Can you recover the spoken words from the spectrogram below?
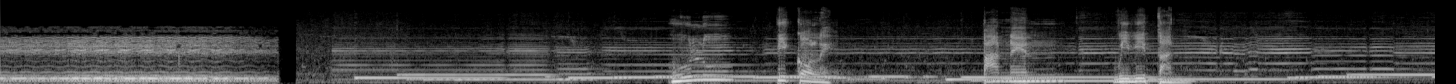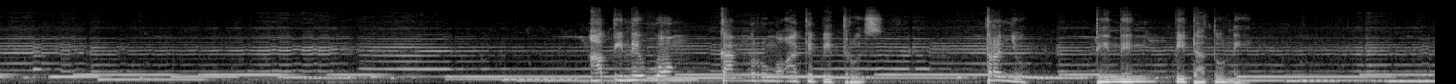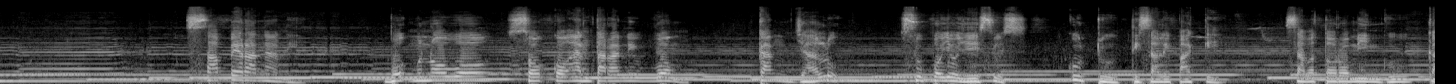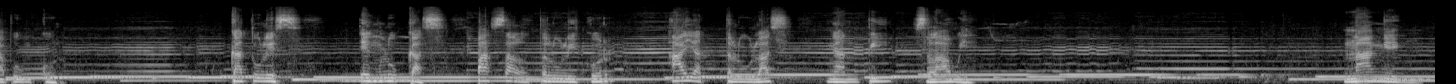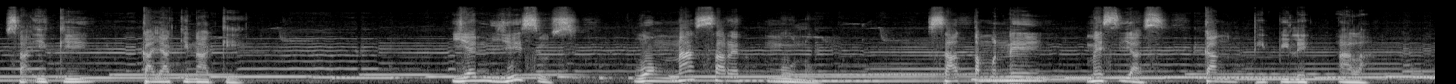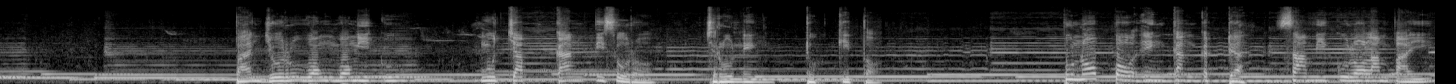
Atine wong kang ngrungokake Petrus trenyuh dening pidatone. Saperangane mbok menawa saka antarane wong kang jaluk supaya Yesus kudu disalipake sawetara minggu kapungkur. Katulis ing Lukas pasal telulikur ayat telulas nganti selawe nanging saiki kayakinake yen Yesus wong Nasaret ngono satemene Mesias kang dipilih Allah. Banjur wong-wong iku ngucap kanthi swara jroning kita. Punapa ingkang kedah sami kula lampahi?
